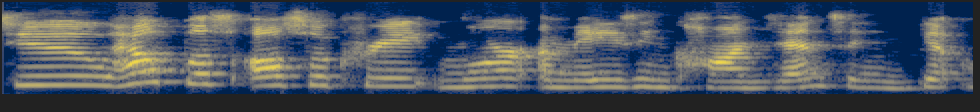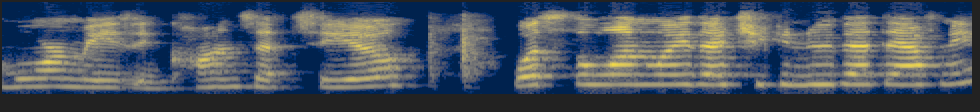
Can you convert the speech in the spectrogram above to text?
To help us also create more amazing content and get more amazing content to you, what's the one way that you can do that, Daphne?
